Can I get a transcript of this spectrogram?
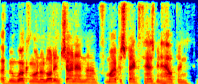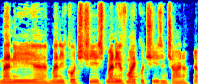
I've been working on a lot in China, and uh, from my perspective, has been helping many uh, many coaches, many of my coaches in China. Yeah.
